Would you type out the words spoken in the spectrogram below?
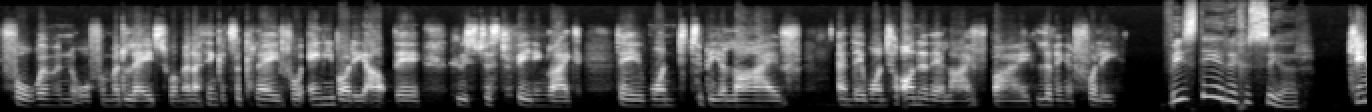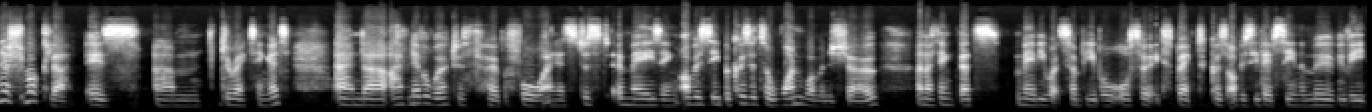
for women or for middle-aged women. I think it's a play for anybody out there who's just feeling like they want to be alive and they want to honor their life by living it fully. Wie's die regisseur? Gina Shmukler is um, directing it, and uh, I've never worked with her before, and it's just amazing. Obviously, because it's a one-woman show, and I think that's maybe what some people also expect, because obviously they've seen the movie,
